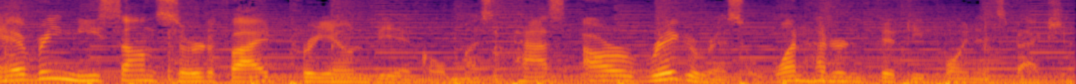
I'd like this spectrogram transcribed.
Every Nissan certified pre owned vehicle must pass our rigorous 150 point inspection.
